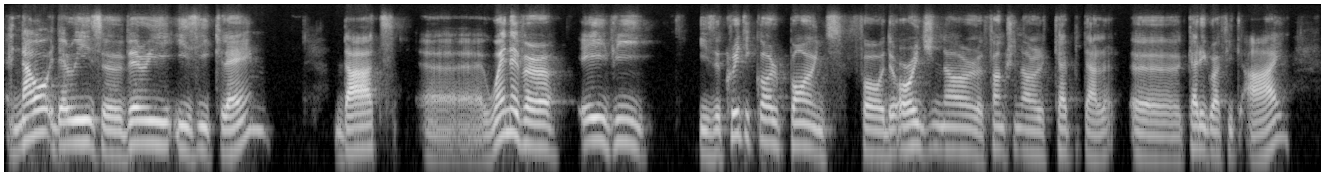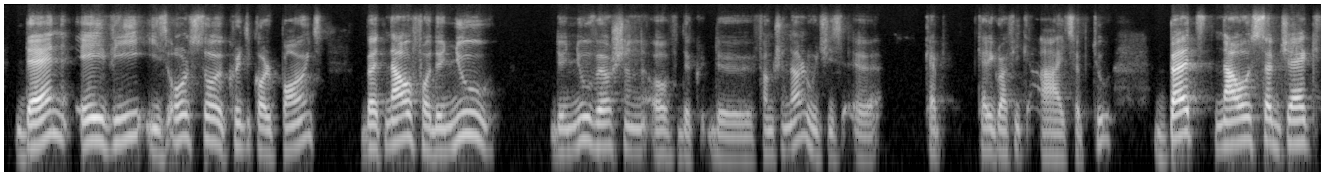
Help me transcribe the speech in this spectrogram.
And now there is a very easy claim that uh, whenever AV is a critical point for the original functional capital uh, calligraphic I, then AV is also a critical point, but now for the new, the new version of the, the functional, which is uh, calligraphic I sub 2, but now subject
